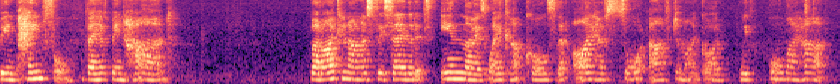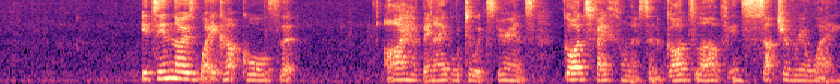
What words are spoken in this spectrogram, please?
been painful, they have been hard. But I can honestly say that it's in those wake up calls that I have sought after my God with all my heart. It's in those wake up calls that I have been able to experience God's faithfulness and God's love in such a real way.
